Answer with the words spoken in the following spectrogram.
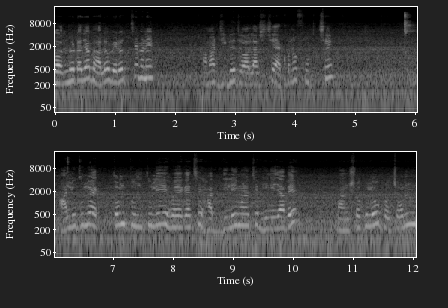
গন্ধটা যা ভালো বেরোচ্ছে মানে আমার জিভে জল আসছে এখনও ফুটছে। আলুগুলো একদম তুলতুলে হয়ে গেছে, হাত দিলেই মনে হচ্ছে ভেঙে যাবে। মাংসগুলোও প্রচণ্ড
